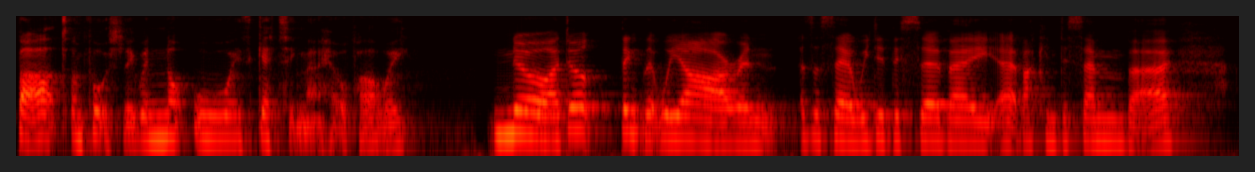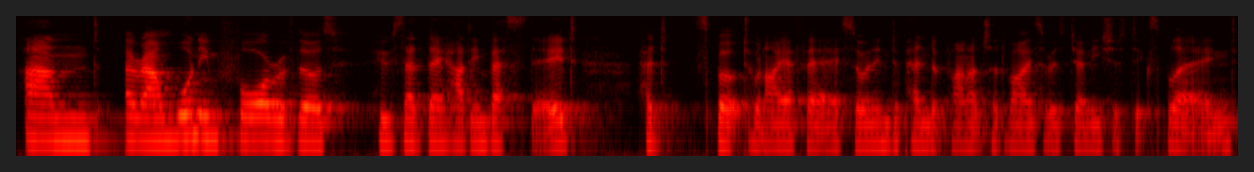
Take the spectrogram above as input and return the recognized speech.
but unfortunately, we're not always getting that help, are we? No, I don't think that we are. And as I say, we did this survey uh, back in December, and around one in four of those who said they had invested had spoke to an IFA, so an independent financial advisor, as Jenny's just explained.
